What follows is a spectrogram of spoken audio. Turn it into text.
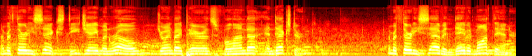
Number 36, DJ Monroe, joined by parents Valanda and Dexter. Number 37, David Monthander,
